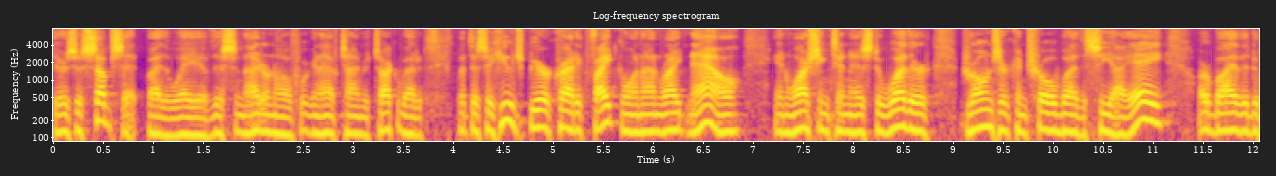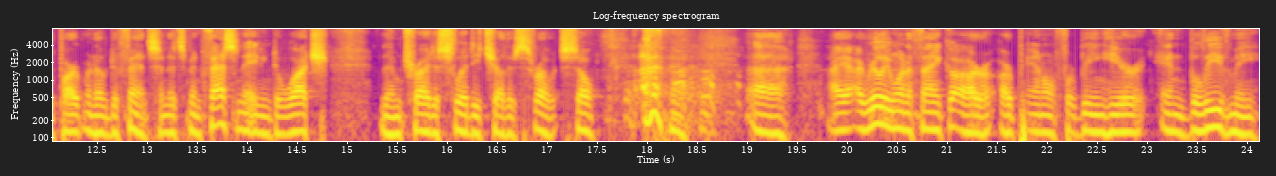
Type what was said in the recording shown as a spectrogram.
there's a subset, by the way, of this, and I don't know if we're going to have time to talk about it, but there's a huge bureaucratic fight going on right now in Washington as to whether drones are controlled by the CIA or by the Department of Defense. And it's been fascinating to watch them try to slit each other's throats. So uh, I, I really want to thank our, our panel for being here. And believe me,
